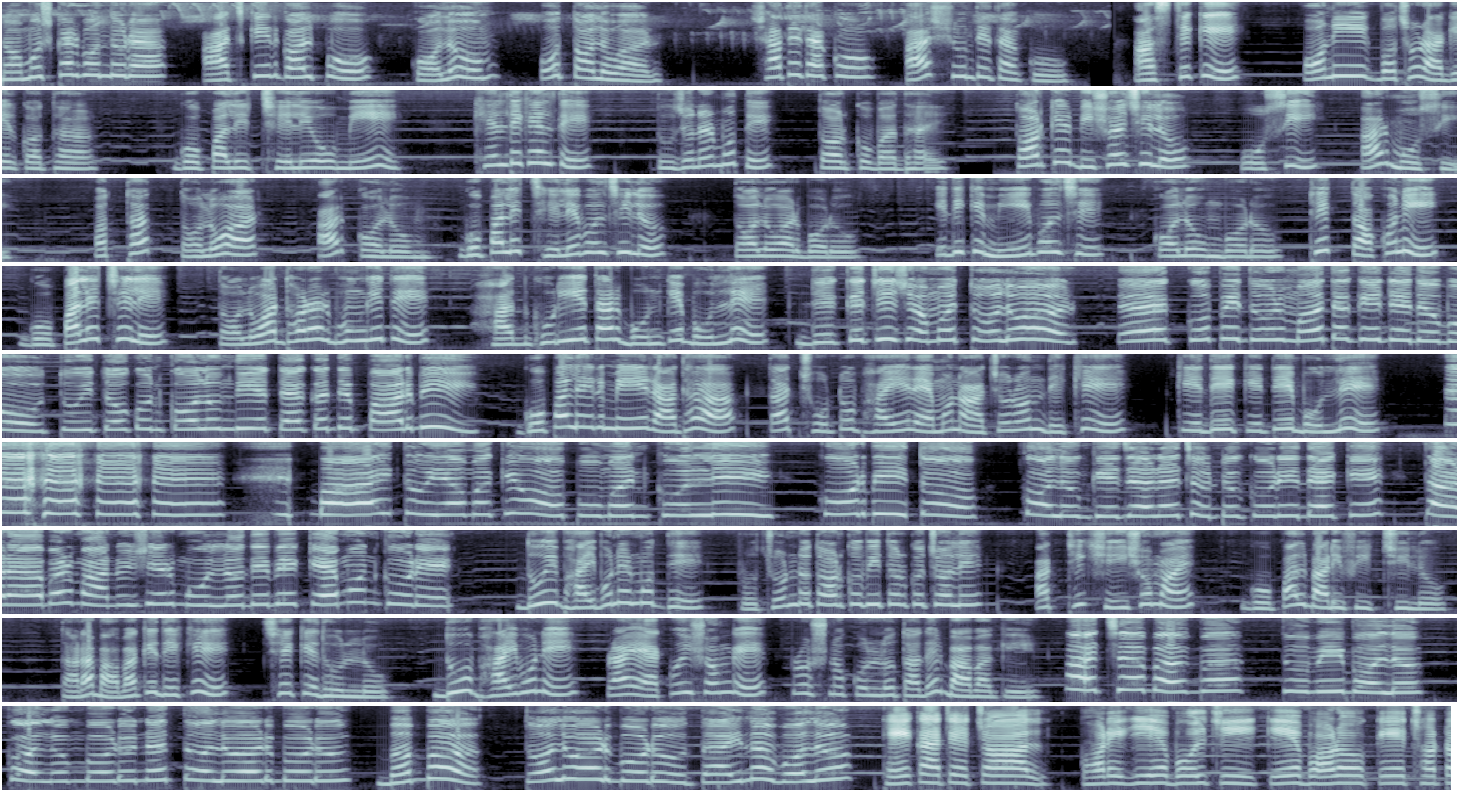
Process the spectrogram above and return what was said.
নমস্কার বন্ধুরা, আজকের গল্প কলম ও তলোয়ার। সাথে থাকো আর শুনতে থাকো। আজ থেকে অনেক বছর আগের কথা। গোপালের ছেলে ও মেয়ে খেলতে খেলতে দুজনের মতে তর্ক বাঁধায়। তর্কের বিষয় ছিল ওসি আর মসি, অর্থাৎ তলোয়ার আর কলম। গোপালের ছেলে বলছিল, তলোয়ার বড়। এদিকে মেয়ে বলছে কলম বড়। ঠিক তখনই গোপালের ছেলে তলোয়ার ধরার ভঙ্গিতে হাত ঘুরিয়ে তার বোনকে বললে দেখেছিস আমার তলোয়ার? এক কোপে তোর মাথা কেটে দেব। তুই তখন কলম দিয়ে টেকাতে পারবি? গোপালের মেয়ে রাধা তার ছোট ভাইয়ের এমন আচরণ দেখে কেঁদে কেটে বললে ভাই তুই আমাকে অপমান করলি। করবি তো? কলমকে যারা ছোট করে দেখে তারা আবার মানুষের মূল্য দেবে কেমন করে? দুই ভাই বোনের মধ্যে প্রচণ্ড তর্ক বিতর্ক চলে আর ঠিক সেই সময় গোপাল বাড়ি ফিরছিল। তারা বাবাকে দেখে ছেকে ধরল। দু ভাই বোনে প্রায় একই সঙ্গে প্রশ্ন করল তাদের বাবাকে। আচ্ছা বাবা তুমি বলো কলম বড় না তলোয়ার বড়? বাবা তলোয়ার বড় তাই না বলো? ঠিক আছে চল। ঘরে গিয়ে বলছি কে বড় কে ছোট।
